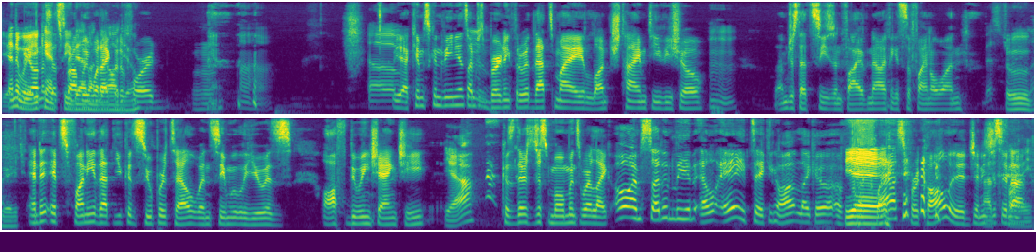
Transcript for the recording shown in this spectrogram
Yeah. Anyway, to be honest, you can't that's see probably that on what the I could audio. afford Uh-huh. Um, yeah kim's convenience i'm just burning through it that's my lunchtime tv show mhm. i'm just at season five now i think it's the final one That's. Ooh, great. and it, it's funny that you could super tell when simu liu is off doing shang-chi Yeah? because there's just moments where like oh i'm suddenly in la taking on like a, a, a Yeah. class for college and he's just funny. in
